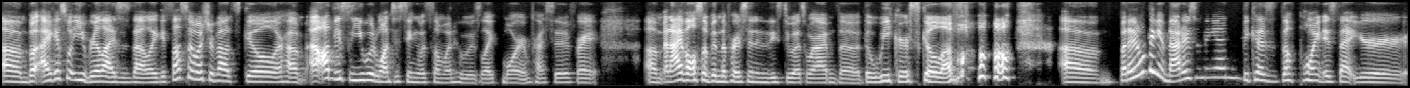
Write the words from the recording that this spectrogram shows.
um but i guess what you realize is that like it's not so much about skill or how obviously you would want to sing with someone who is like more impressive right um, and I've also been the person in these duets where I'm the the weaker skill level. um, but I don't think it matters in the end because the point is that you're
